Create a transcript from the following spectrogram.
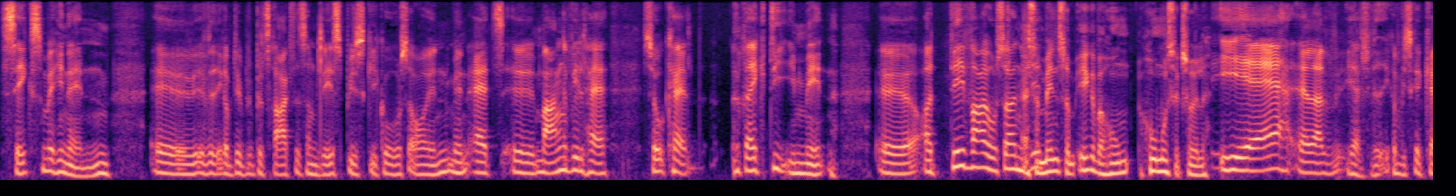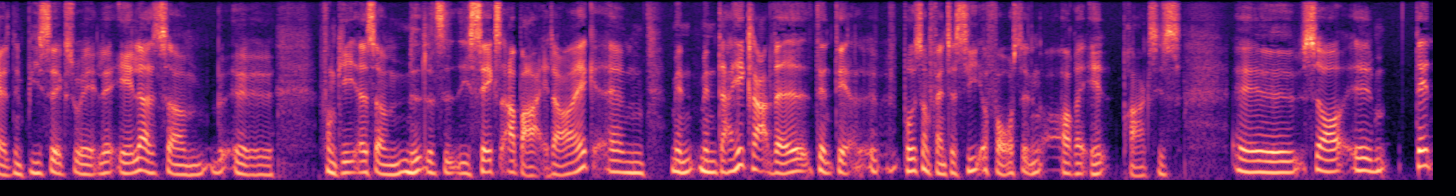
sex med hinanden. Øh, jeg ved ikke, om det blev betragtet som lesbisk i gåseøjne, men at øh, mange ville have såkaldt rigtige mænd. Øh, og det var jo sådan... Altså lidt... mænd, som ikke var hom- homoseksuelle? Ja, eller jeg ved ikke, om vi skal kalde dem biseksuelle, eller som øh, fungerede som midlertidige sexarbejdere. Ikke? Øhm, men, men der har helt klart været den der, øh, både som fantasi og forestilling og reel praksis. Øh, så øh, den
